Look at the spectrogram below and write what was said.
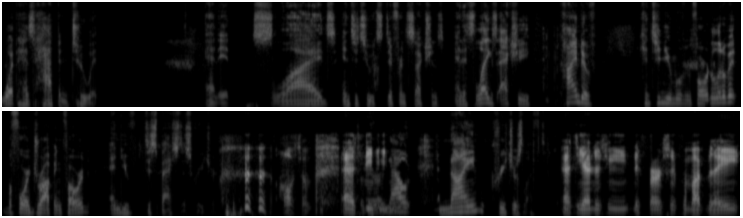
what has happened to it, and it slides into to its different sections, and its legs actually kind of continue moving forward a little bit before dropping forward, and you've dispatched this creature. awesome. As So the there are now nine creatures left. as the energy disperses from my blade,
